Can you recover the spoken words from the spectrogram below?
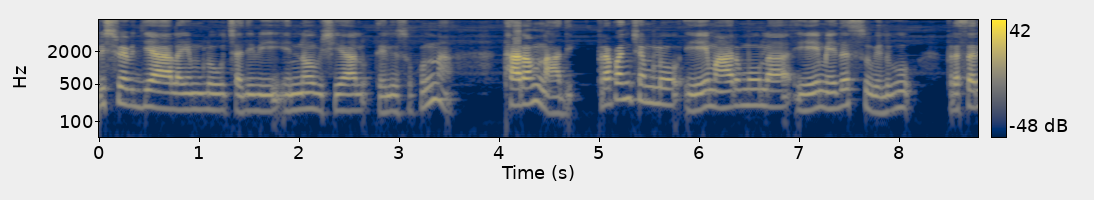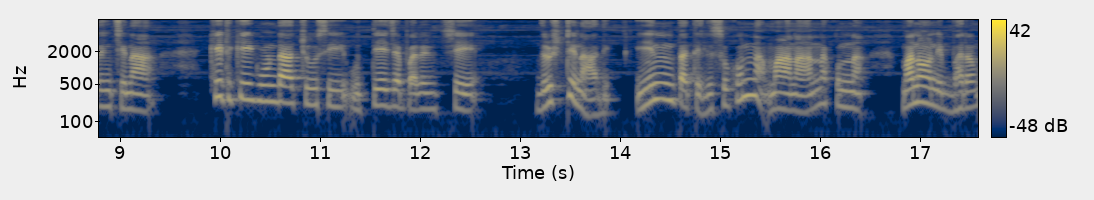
విశ్వవిద్యాలయంలో చదివి ఎన్నో విషయాలు తెలుసుకున్న తరం నాది. ప్రపంచంలో ఏ మారుమూల ఏ మేధస్సు వెలుగు ప్రసరించినా కిటికీ గుండా చూసి ఉత్తేజపరిచే దృష్టి నాది. ఇంత తెలుసుకున్న మా నాన్నకున్న మనోనిబ్బరం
